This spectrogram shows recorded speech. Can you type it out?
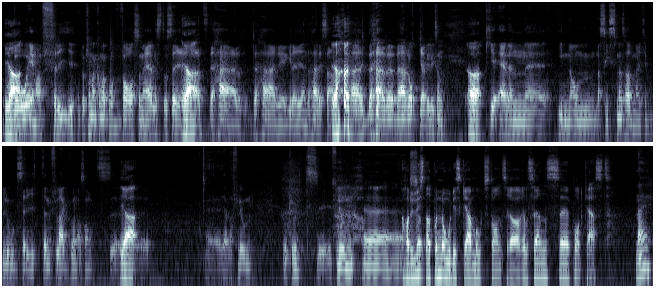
Och Ja. då är man fri. Då kan man komma på vad som helst och säga Ja. att det här, det här är grejen, det här är sant. Ja. Det, här, det, här, det här rockar vi liksom. Ja. Och även eh, inom nazismen så hade man ju typ blodseriter med flaggorna och sånt. eh, Ja. jävla flum. Okult eh, flum. Eh, Har du så- lyssnat på Nordiska motståndsrörelsens podcast? Nej,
